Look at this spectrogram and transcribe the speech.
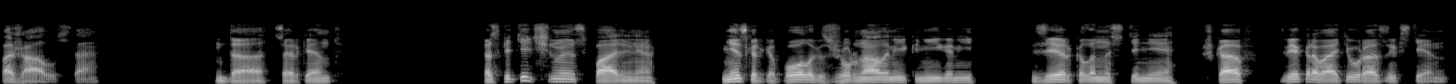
«пожалуйста». Да, сэр Кент. Аскетичная спальня, несколько полок с журналами и книгами, зеркало на стене, шкаф, две кровати у разных стен.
